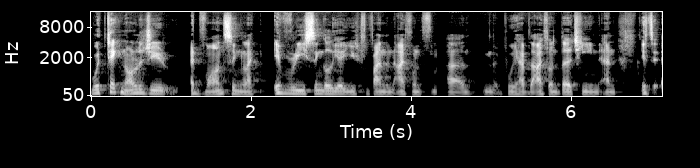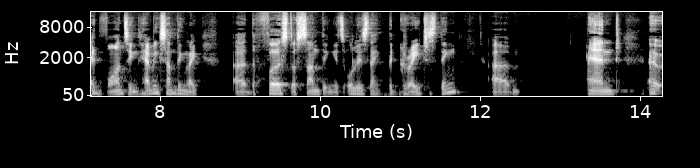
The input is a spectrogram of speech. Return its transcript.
with technology advancing like every single year you can find an iphone uh, we have the iphone 13 and it's advancing having something like uh, the first of something it's always like the greatest thing. Um, and uh,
